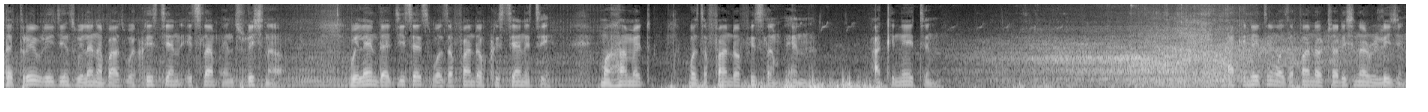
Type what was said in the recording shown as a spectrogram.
The three religions we learned about were Christian, Islam, and traditional. We learned that Jesus was the founder of Christianity, Muhammad was the founder of Islam, and Akhenaten. Akhenaten was the founder of traditional religion.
